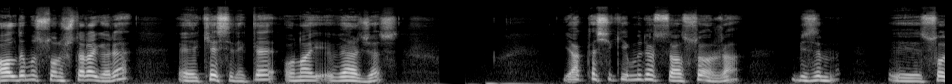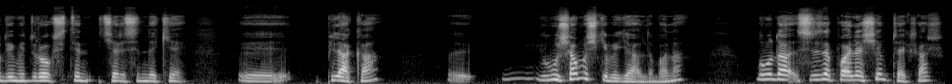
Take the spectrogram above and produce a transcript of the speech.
aldığımız sonuçlara göre e, kesinlikle onay vereceğiz. Yaklaşık 24 saat sonra bizim e, sodyum hidroksitin içerisindeki e, plaka e, yumuşamış gibi geldi bana. Bunu da sizle paylaşayım tekrar.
